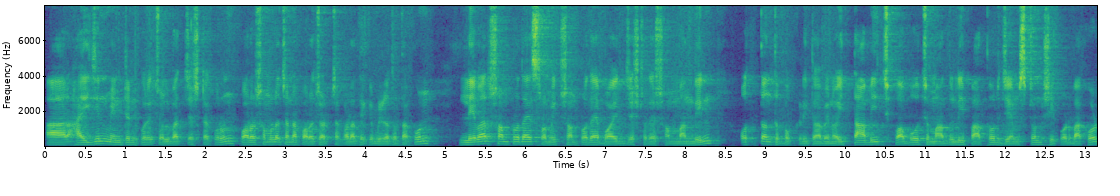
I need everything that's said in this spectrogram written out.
আর হাইজিন মেনটেন করে চলবার চেষ্টা করুন। পরসমালোচনা, পরচর্চা করা থেকে বিরত থাকুন। লেবার সম্প্রদায়, শ্রমিক সম্প্রদায়, বয়োজ্যেষ্ঠদের সম্মান দিন। অত্যন্ত উপকৃত হবেন। ওই তাবিজ, কবচ, মাদুলি, পাথর জেমস্টোন শিকড়, বাকড়,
